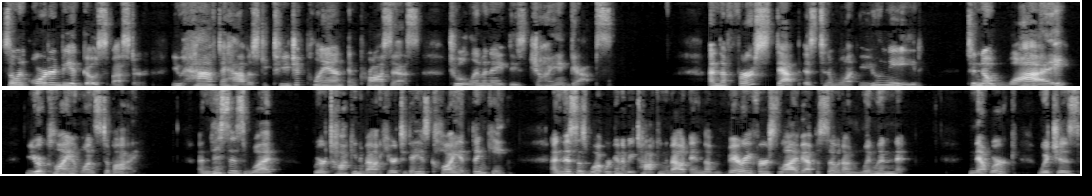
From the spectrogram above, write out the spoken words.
So, in order to be a Ghostbuster, you have to have a strategic plan and process to eliminate these giant gaps. And the first step is to what you need to know why your client wants to buy. And this is what we're talking about here today is client thinking. And this is what we're going to be talking about in the very first live episode on Win Win Network, which is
